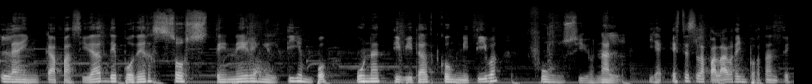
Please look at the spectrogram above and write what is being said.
la incapacidad de poder sostener en el tiempo una actividad cognitiva funcional. Y esta es la palabra importante,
